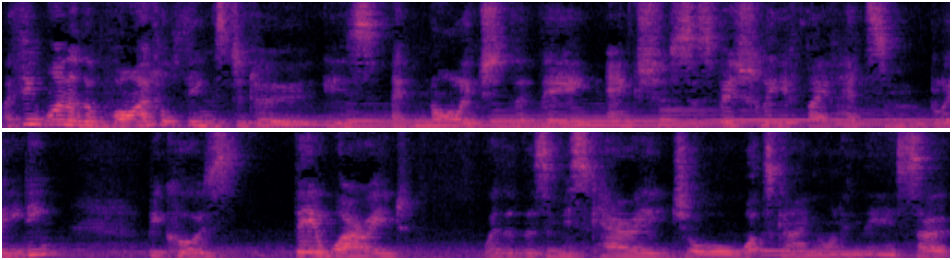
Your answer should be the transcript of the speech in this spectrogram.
I think one of the vital things to do is acknowledge that they're anxious, especially if they've had some bleeding, because they're worried whether there's a miscarriage or what's going on in there. So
